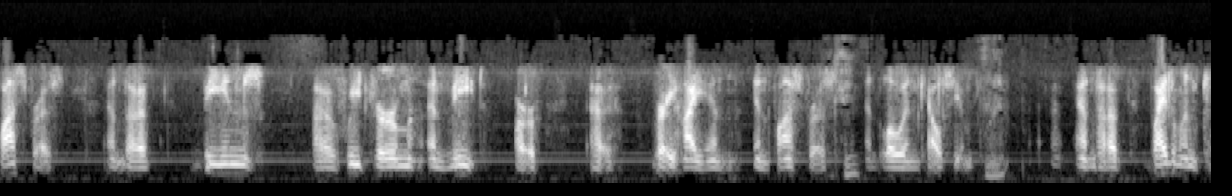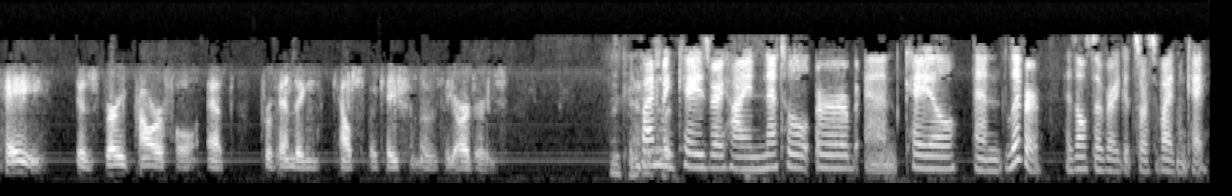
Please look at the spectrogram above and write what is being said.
phosphorus. And uh, beans, uh, wheat germ, and meat are uh, very high in, in phosphorus okay. and low in calcium. Right. And uh, vitamin K is very powerful at preventing calcification of the arteries. Okay. Vitamin K is very high in nettle, herb, and kale, and liver is also a very good source of vitamin K.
